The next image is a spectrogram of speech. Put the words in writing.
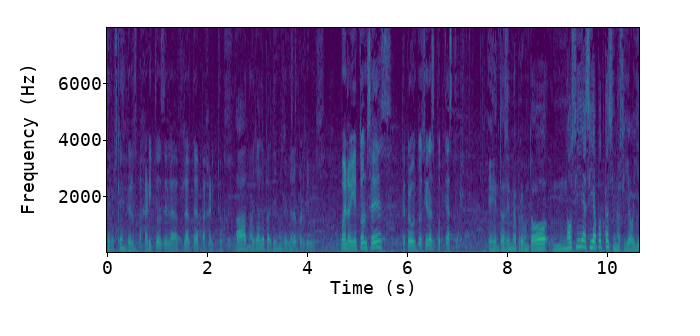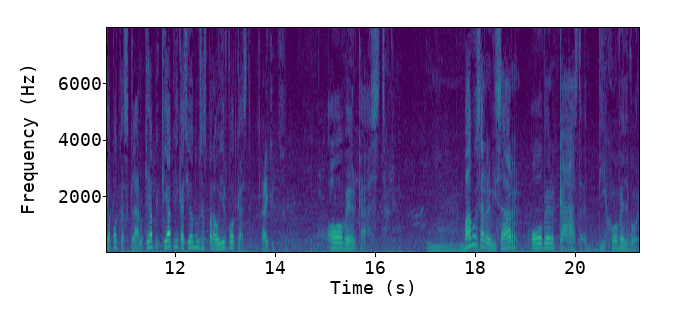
¿De los qué? de los pajaritos, de la flauta de pajaritos. Ah, no, ya lo perdimos de Ya lo vista. perdimos. Bueno, y entonces te preguntó si eras podcaster. Eh, Entonces me preguntó, no si hacía podcast, sino si oía podcast. Claro, ¿qué, ap- qué aplicación usas para oír podcast? iTunes. Overcast. Vamos a revisar Overcast, dijo Velvor.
